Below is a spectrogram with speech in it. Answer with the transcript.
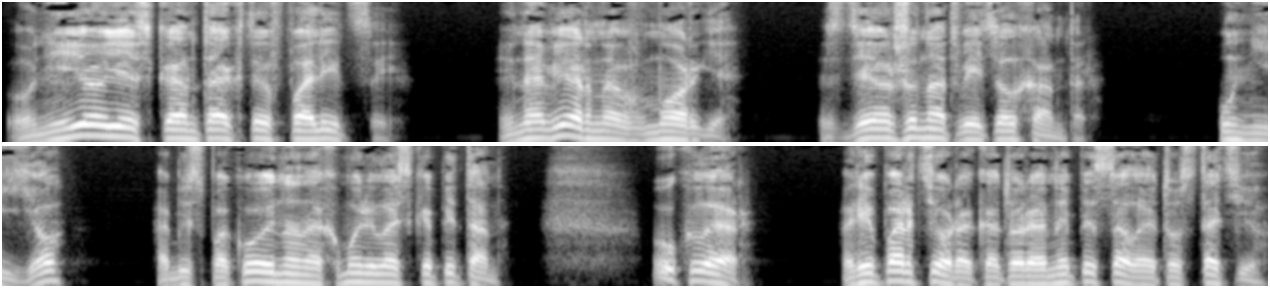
«У нее есть контакты в полиции. И, наверное, в морге», — сдержанно ответил Хантер. «У нее?» — обеспокоенно нахмурилась капитан. «У Клэр, репортера, которая написала эту статью.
